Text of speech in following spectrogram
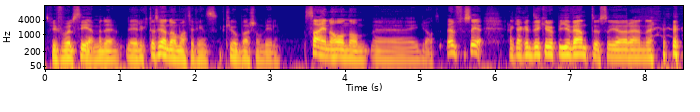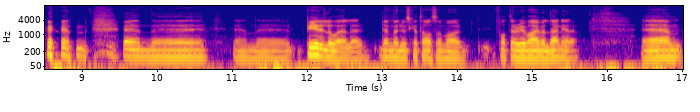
Så vi får väl se, men det, det ryktas ju ändå om att det finns klubbar som vill signa honom eh, gratis. Vem får se, han kanske dyker upp i Juventus och gör en, en, en, eh, en eh, Pirlo eller vem man nu ska ta som har fått en revival där nere. Um,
